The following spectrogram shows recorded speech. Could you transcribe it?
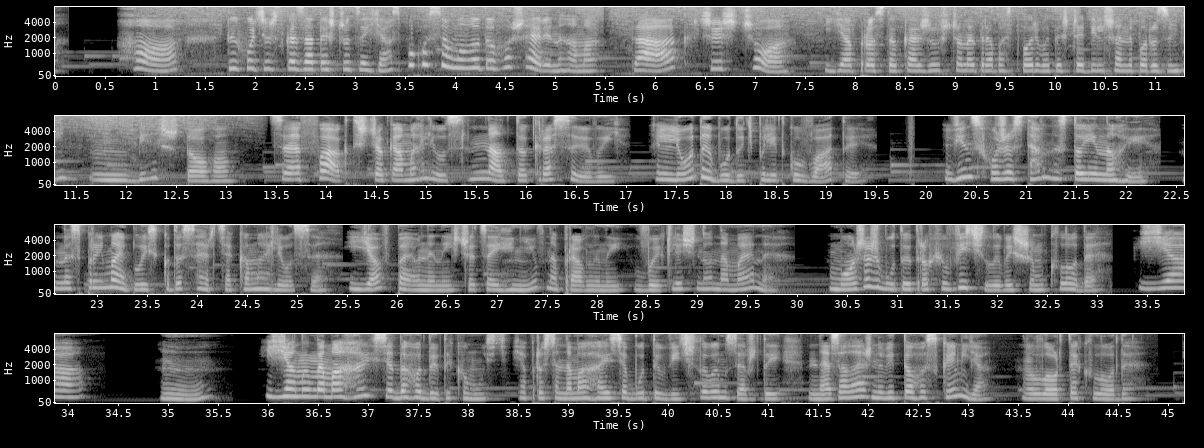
Га, ти хочеш сказати, що це я спокусив молодого Шерінгама? Так чи що? Я просто кажу, що не треба створювати ще більше непорозумінь. Більш того, це факт, що Камеліус надто красивий. Люди будуть пліткувати. Він, схоже, встав не з тої ноги. Не сприймай близько до серця, Камеліусе. Я впевнений, що цей гнів направлений виключно на мене. Можеш бути трохи ввічливішим, Клоде. Я. м Я не намагаюся догодити комусь. Я просто намагаюся бути ввічливим завжди, незалежно від того, з ким я, лорде Клоде.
